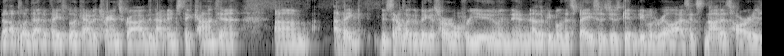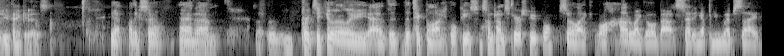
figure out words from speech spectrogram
upload that to Facebook, have it transcribed and have instant content. Um, I think it sounds like the biggest hurdle for you and, and other people in this space is just getting people to realize it's not as hard as you think it is. Yeah, I think so. And um, particularly uh, the, the technological piece sometimes scares people. So, like, well, how do I go about setting up a new website?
